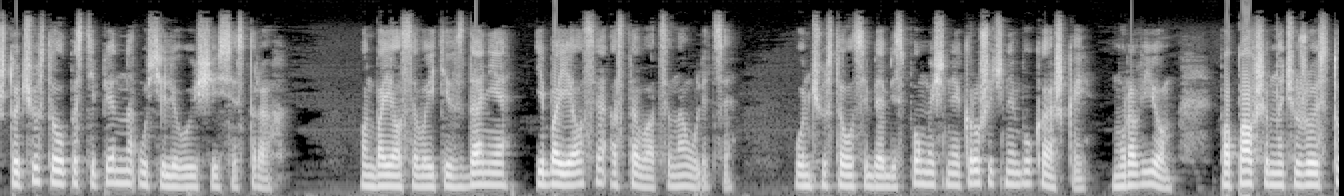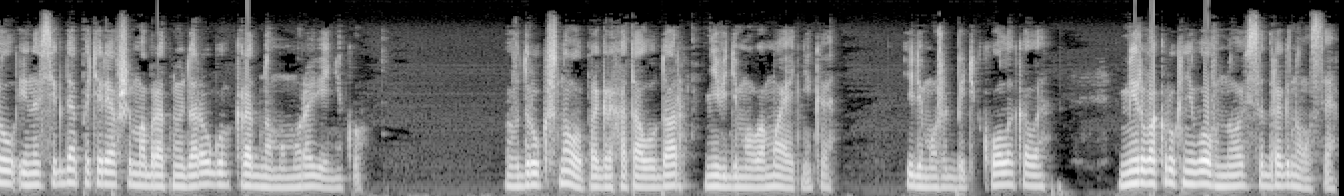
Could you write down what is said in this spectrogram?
что чувствовал постепенно усиливающийся страх. Он боялся войти в здание и боялся оставаться на улице. Он чувствовал себя беспомощной крошечной букашкой, муравьем, попавшим на чужой стол и навсегда потерявшим обратную дорогу к родному муравейнику. Вдруг снова прогрохотал удар невидимого маятника. Или, может быть, колокола. Мир вокруг него вновь содрогнулся.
